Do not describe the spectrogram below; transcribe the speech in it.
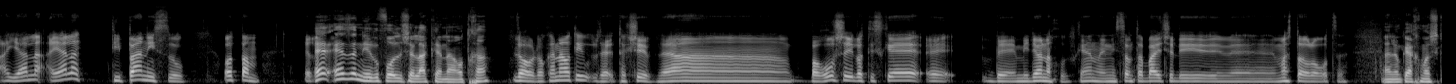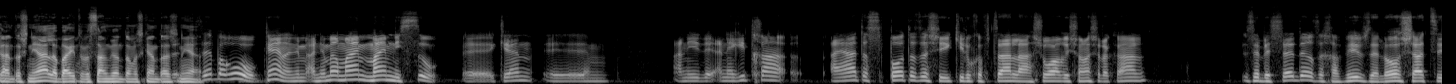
היה לה, היה לה טיפה ניסו. עוד פעם, א- איזה נירפול שלה קנה אותך? לא, לא קנה אותי, זה, תקשיב, זה היה... ברור שהיא לא תזכה אה, במיליון אחוז, כן? אני שם את הבית שלי, אה, מה שאתה לא רוצה. אני לוקח משכנתה שנייה על הבית ושם גם את המשכנתה השנייה. זה, זה ברור, כן, אני, אני אומר, מה הם, מה הם ניסו, אה, כן? אה, אני, אני אגיד לך, היה את הספוט הזה שהיא כאילו קפצה לשורה הראשונה של הקהל. זה בסדר, זה חביב, זה לא שצי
